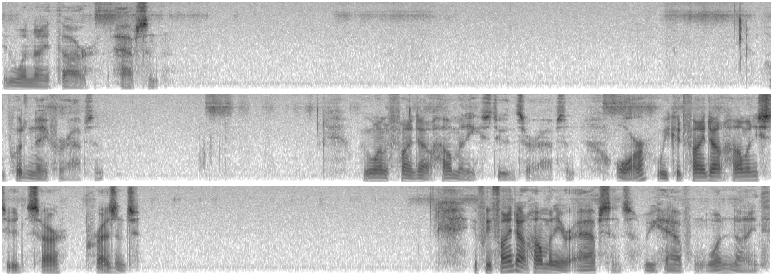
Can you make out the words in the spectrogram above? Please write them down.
and one ninth are absent. Put an A for absent. We want to find out how many students are absent, or we could find out how many students are present. If we find out how many are absent, we have 1 ninth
